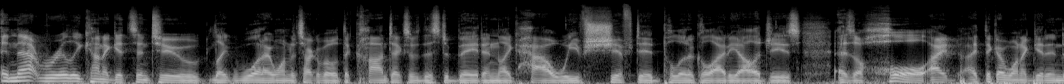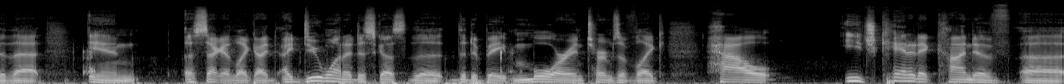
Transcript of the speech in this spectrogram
and that really kind of gets into like what I want to talk about with the context of this debate and like how we've shifted political ideologies as a whole. I I think I want to get into that in a second. Like I I do want to discuss the the debate more in terms of like how each candidate kind of uh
